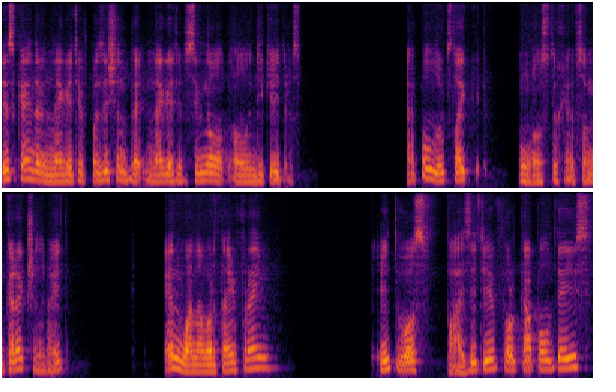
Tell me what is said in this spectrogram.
This kind of negative position, but negative signal on all indicators. Apple looks like wants to have some correction, right? And one hour time frame, it was positive for couple days.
